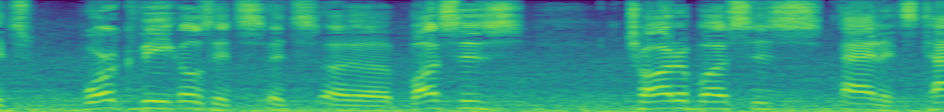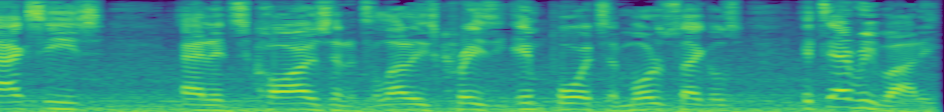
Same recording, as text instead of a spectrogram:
it's work vehicles, it's it's uh, buses, charter buses, and it's taxis, and it's cars, and it's a lot of these crazy imports and motorcycles. It's everybody.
